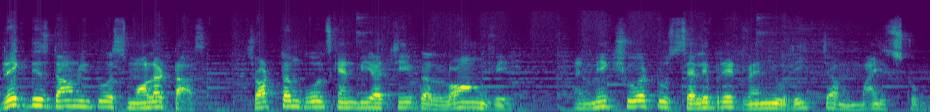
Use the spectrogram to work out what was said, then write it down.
Break this down into a smaller task. Short term goals can be achieved a long way and make sure to celebrate when you reach a milestone.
